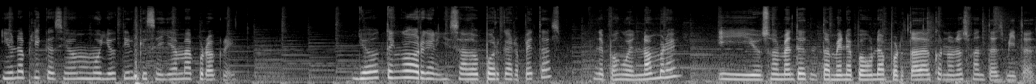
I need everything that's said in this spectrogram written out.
Y una aplicación muy útil que se llama Procreate. Yo tengo organizado por carpetas, le pongo el nombre y usualmente también le pongo una portada con unos fantasmitas.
